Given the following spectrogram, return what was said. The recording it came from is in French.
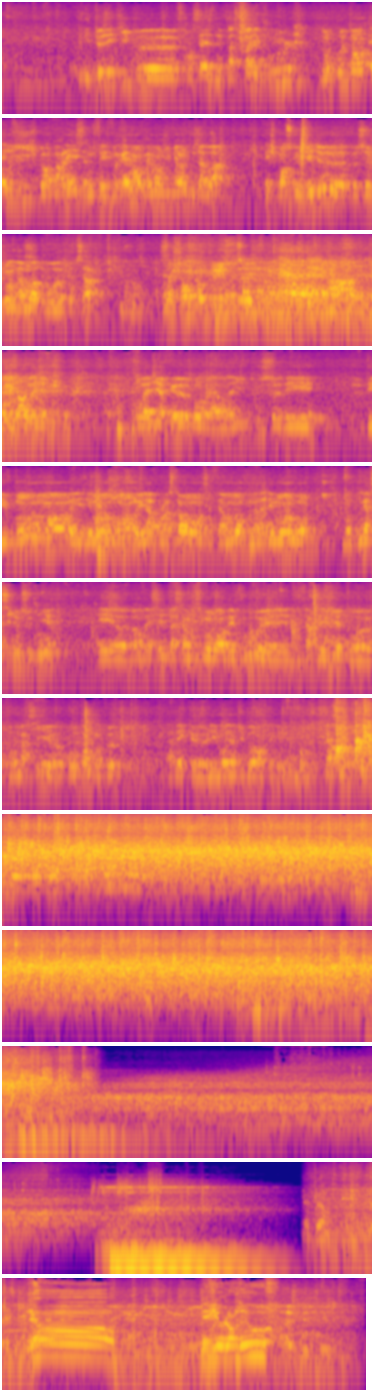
Les deux équipes euh, françaises ne passent pas les poules, donc autant Envy, je peux en parler, ça nous fait vraiment, vraiment du bien de vous avoir. Et je pense que G2 euh, peut se joindre à moi pour, euh, pour ça, sachant qu'en plus, euh, on, va dire, on va dire que bon, on a eu tous euh, des, des bons moments et des moins bons, et là pour l'instant, ça fait un moment qu'on en a des moins bons. Donc merci de nous soutenir. Et euh, bah, on va essayer de passer un petit moment avec vous et de vous faire plaisir pour, euh, pour remercier autant qu'on peut avec les moyens du bord entre guillemets. Merci. Non. Mais violent de ouf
